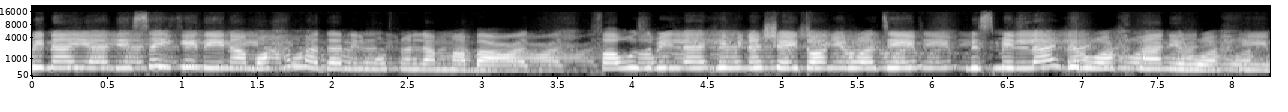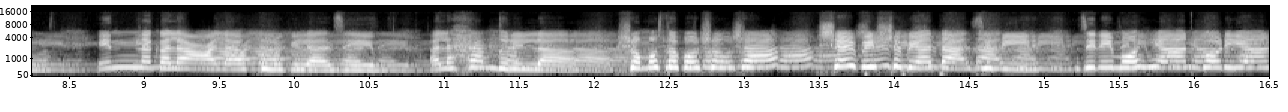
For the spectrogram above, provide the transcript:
بنياد سيدنا محمدا المفنى لما بعد فأعوذ بالله من الشيطان الرجيم بسم الله الرحمن الرحيم إنك لعلى خلق العظيم الحمد لله সমস্ত প্রশংসা সেই বিশ্ববিয়াত আজিমিন যিনি মহিয়ান গরিয়ান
